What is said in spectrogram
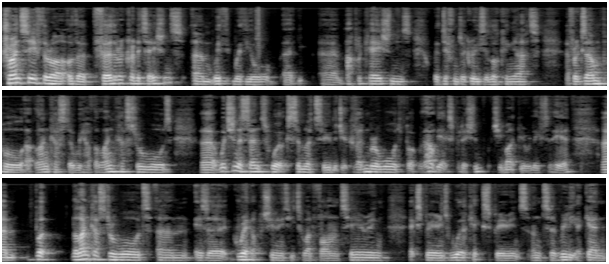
Try and see if there are other further accreditations um, with with your uh, um, applications with different degrees you're looking at. Uh, for example, at Lancaster we have the Lancaster Award, uh, which in a sense works similar to the Duke of Edinburgh Award, but without the expedition, which you might be relieved to hear. Um, but the Lancaster Award um, is a great opportunity to add volunteering experience, work experience, and to really, again,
